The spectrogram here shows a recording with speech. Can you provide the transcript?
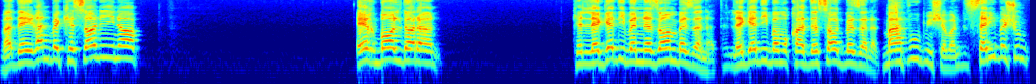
و دقیقا به کسانی اینا اقبال دارن. که لگدی به نظام بزند لگدی به مقدسات بزند. محبوب می‌شوند. سری بهشون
